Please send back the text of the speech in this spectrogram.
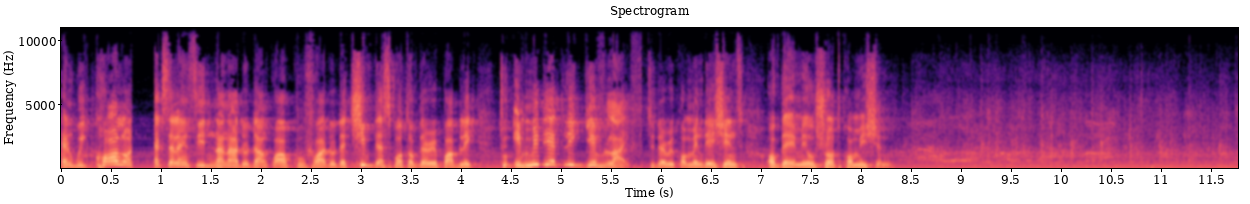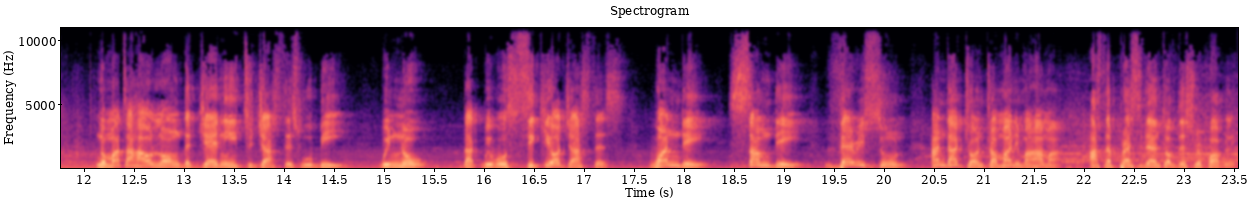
And we call on Excellency Nana Addo Dankwa Akufo-Addo, the Chief Despot of the Republic, to immediately give life to the recommendations of the Emile Short Commission. No matter how long the journey to justice will be, we know that we will secure justice one day, someday, very soon, under John Dramani Mahama as the president of this republic.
